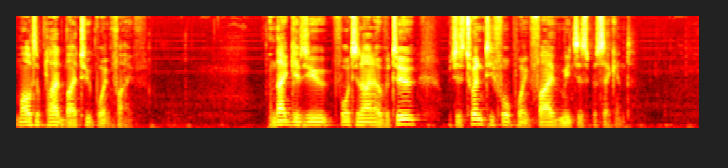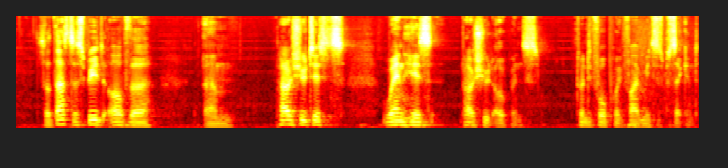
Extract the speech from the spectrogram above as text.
multiplied by 2.5. And that gives you 49 over 2, which is 24.5 meters per second. So that's the speed of the um, parachutists when his parachute opens. 24.5 meters per second.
